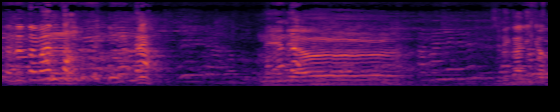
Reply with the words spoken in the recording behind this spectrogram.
Teman-teman tahu. Eh, Nih dia. Kali cok.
